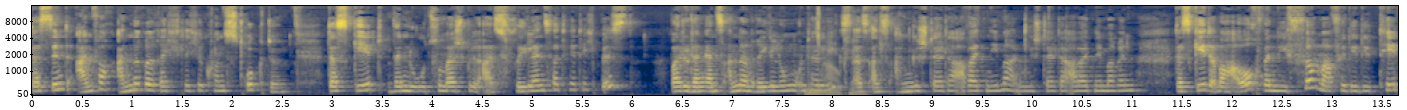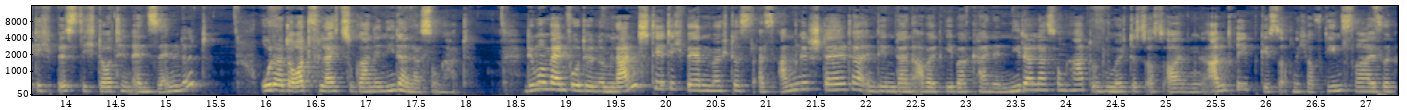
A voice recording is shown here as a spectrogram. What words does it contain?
Das sind einfach andere rechtliche Konstrukte. Das geht, wenn du zum Beispiel als Freelancer tätig bist, weil du dann ganz anderen Regelungen unterliegst okay. als als angestellter Arbeitnehmer, angestellte Arbeitnehmerin. Das geht aber auch, wenn die Firma, für die du tätig bist, dich dorthin entsendet oder dort vielleicht sogar eine Niederlassung hat. In dem Moment, wo du in einem Land tätig werden möchtest als Angestellter, in dem dein Arbeitgeber keine Niederlassung hat und du möchtest aus eigenem Antrieb, gehst auch nicht auf Dienstreise,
